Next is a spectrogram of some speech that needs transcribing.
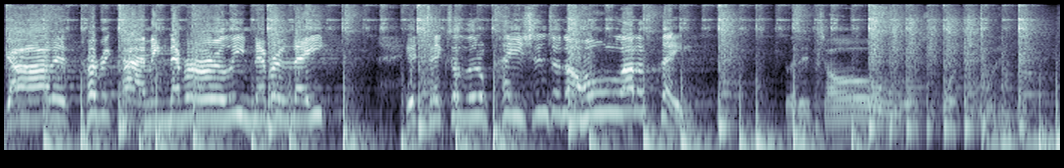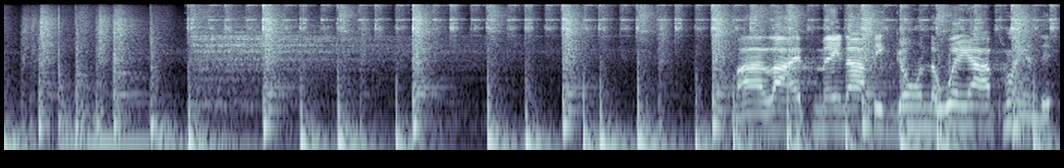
God is perfect timing, never early, never late. It takes a little patience and a whole lot of faith, but it's always worth wait. My life may not be going the way I planned it,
